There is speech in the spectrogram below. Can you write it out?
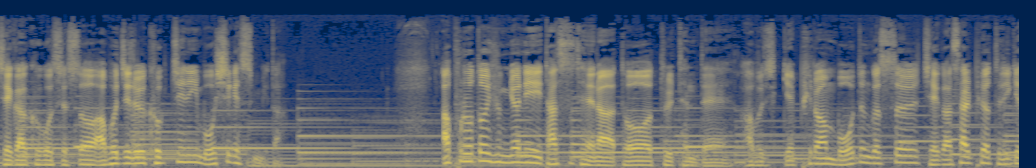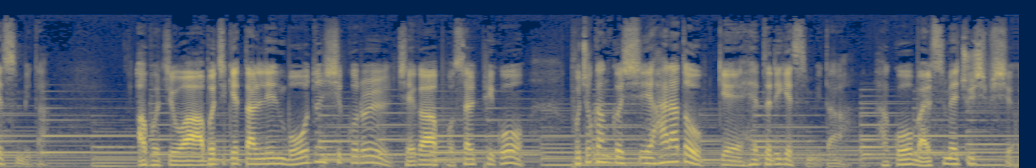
제가 그곳에서 아버지를 극진히 모시겠습니다. 앞으로도 흉년이 다섯 해나 더 들 텐데 아버지께 필요한 모든 것을 제가 살펴드리겠습니다. 아버지와 아버지께 딸린 모든 식구를 제가 보살피고 부족한 것이 하나도 없게 해드리겠습니다. 하고 말씀해 주십시오.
